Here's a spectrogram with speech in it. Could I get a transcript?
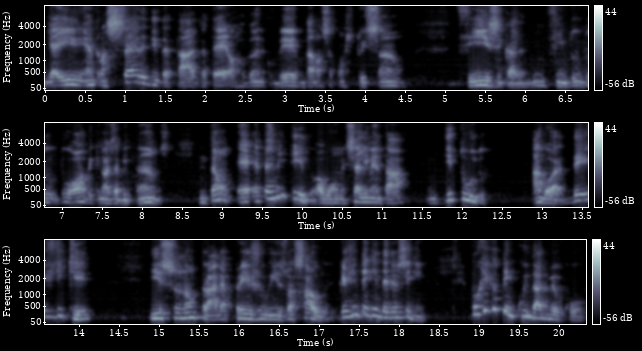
e aí entra uma série de detalhes, até orgânico mesmo, da nossa constituição física, enfim, do, do, do orbe que nós habitamos. Então, é, é permitido ao homem se alimentar de tudo, Agora, desde que isso não traga prejuízo à saúde. Porque a gente tem que entender o seguinte: por que, que eu tenho que cuidar do meu corpo?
